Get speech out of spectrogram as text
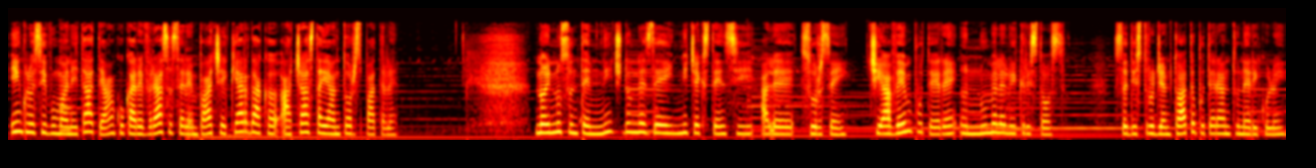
inclusiv umanitatea cu care vrea să se reîmpace chiar dacă aceasta i-a întors spatele. Noi nu suntem nici Dumnezei, nici extensii ale sursei, ci avem putere în numele lui Hristos să distrugem toată puterea întunericului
